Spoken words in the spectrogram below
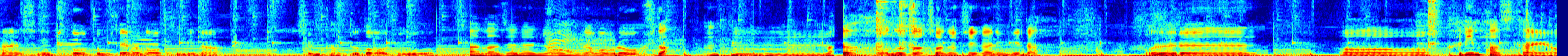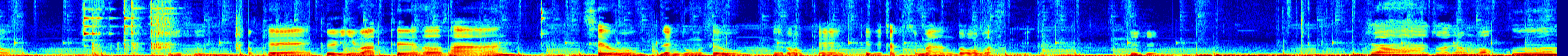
아, 시금치도 좀 때려 넣었습니다. 지금 다 뜯어가지고. 아, 낮에는 영상 작업을 해봅시다. 음흠. 자 오늘도 저녁 시간입니다 오늘은 어 크림 파스타예요. 이렇게 그 이마트에서 산 새우 냉동 새우 이렇게 되게 작지만 넣어봤습니다. 자 저녁 먹고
